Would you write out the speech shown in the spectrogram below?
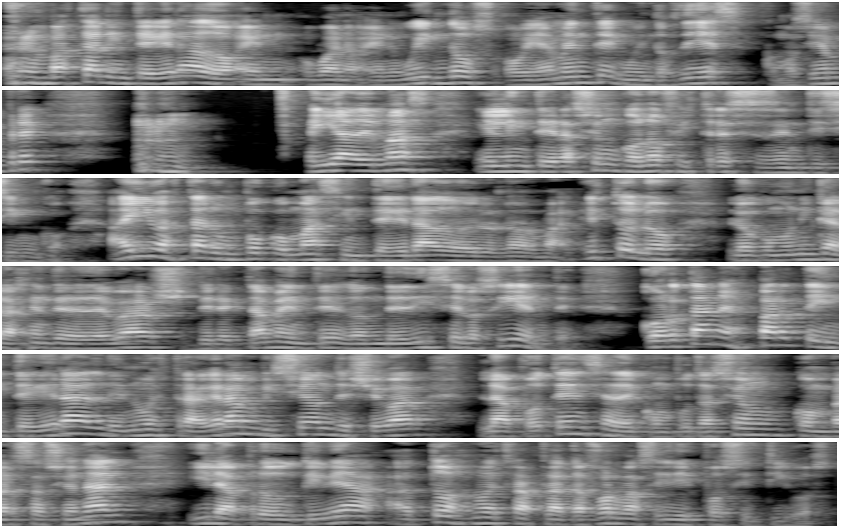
va a estar integrado en, bueno, en Windows, obviamente, en Windows 10, como siempre. Y además en la integración con Office 365. Ahí va a estar un poco más integrado de lo normal. Esto lo, lo comunica la gente de The Verge directamente, donde dice lo siguiente. Cortana es parte integral de nuestra gran visión de llevar la potencia de computación conversacional y la productividad a todas nuestras plataformas y dispositivos,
